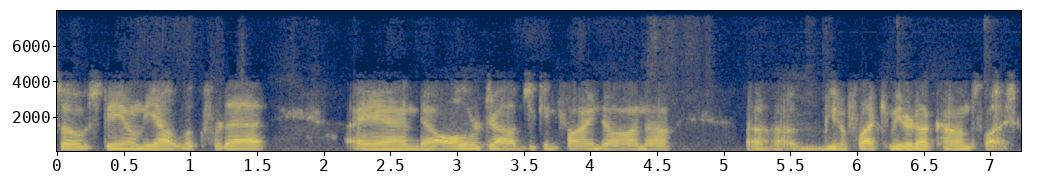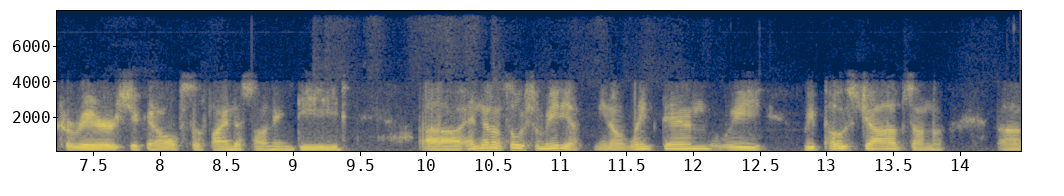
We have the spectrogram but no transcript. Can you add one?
So stay on the outlook for that. And uh, all our jobs you can find on, uh, uh, you know, flycommuteair.com slash careers. You can also find us on Indeed. Uh, and then on social media, you know, LinkedIn, we, we post jobs on uh,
